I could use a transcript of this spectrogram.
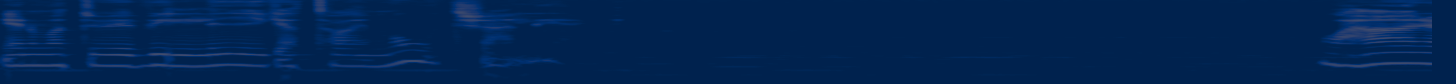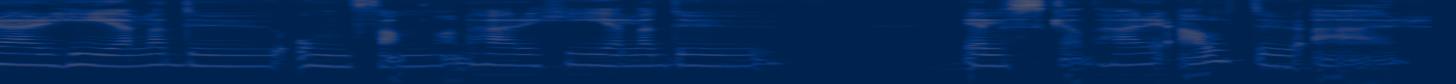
genom att du är villig att ta emot kärlek. Och här är hela du omfamnad, här är hela du älskad, här är allt du är.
